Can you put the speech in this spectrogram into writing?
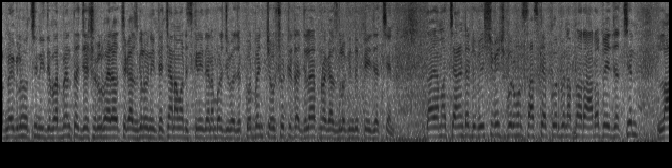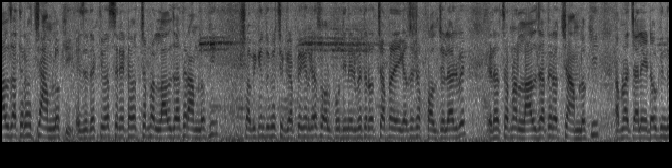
আপনি এগুলো হচ্ছে নিতে পারবেন। তো যে সকল ভাইরা হচ্ছে গাছগুলো নিতে চান, আমার স্ক্রিনে নাম্বার যোগাযোগ করবেন। চৌষট্টিটা জেলায় আপনার গাছগুলো কিন্তু পেয়ে যাচ্ছেন। তাই আমার চ্যানেলটা একটু বেশি বেশি পরিমাণ সাবস্ক্রাইব করবেন, আপনারা আরও পেয়ে যাচ্ছেন। লাল জাতের হচ্ছে আমলকি। এই যে দেখতে পাচ্ছেন, এটা হচ্ছে আপনার লাল জাতের আমলকি। সবই কিন্তু হচ্ছে গ্রাফটিংয়ের গাছ, অল্প দিনের ভেতর হচ্ছে আপনার এই গাছে সব ফল চলে আসবে। এটা হচ্ছে আপনার লাল জাতের হচ্ছে আমলকি। আপনারা চাইলে এটাও কিন্তু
